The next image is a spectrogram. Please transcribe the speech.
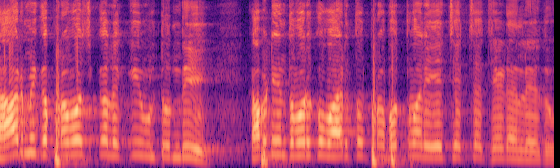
ధార్మిక ప్రవచకులకి ఉంటుంది. కాబట్టి ఇంతవరకు వారితో ప్రభుత్వాలు ఏ చర్చ చేయడం లేదు.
